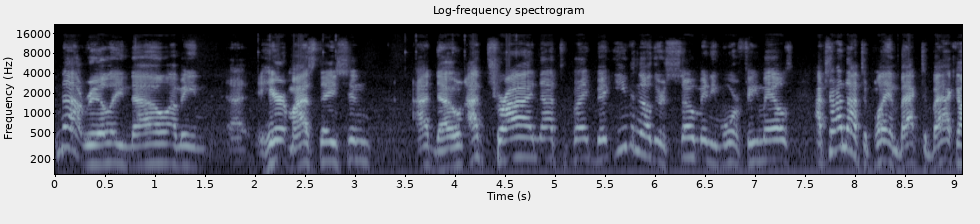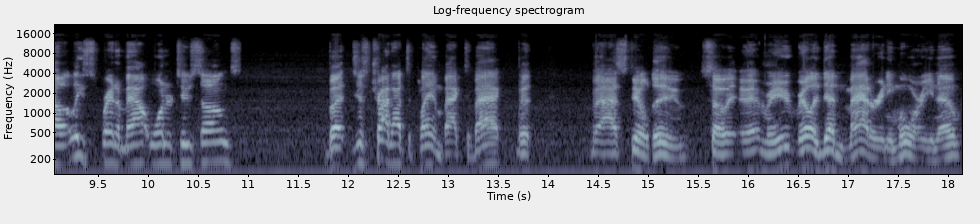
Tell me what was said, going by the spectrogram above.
Not really. No, I mean, uh, here at my station, I don't. I try not to play, but even though there's so many more females, I try not to play them back to back. I'll at least spread them out one or two songs, but just try not to play them back to back. But but I still do. So it, I mean, it really doesn't matter anymore, you know.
